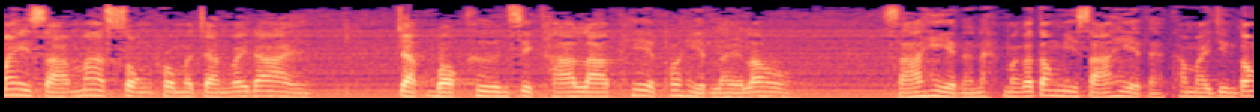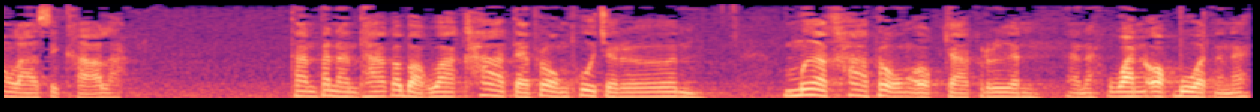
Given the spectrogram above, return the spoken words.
ไม่สามารถทรงพรหมจรรย์ไว้ได้จักบอกคืนสิกขาลาเพศเพราะเหตุไรเล่าสาเหตุนะนะมันก็ต้องมีสาเหตุนะทำไมจึงต้องลาสิกขาล่ะ ท่านพระนันทาก็บอกว่าข้าแต่พระองค์ผู้เจริญ เมื่อข้าพระองค์ออกจากเรือนนะวันออกบวชนะนะ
